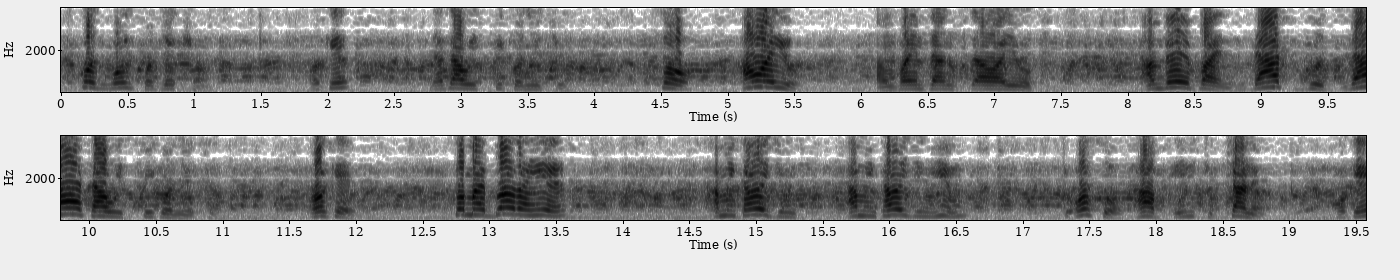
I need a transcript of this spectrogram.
It's called voice projection. Okay? That's how we speak on YouTube. So, how are you? I'm fine, thanks. How are you? I'm very fine. That's good. That's how we speak on YouTube. Okay. So my brother here, I'm encouraging I'm encouraging him to also have a YouTube channel. Okay?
